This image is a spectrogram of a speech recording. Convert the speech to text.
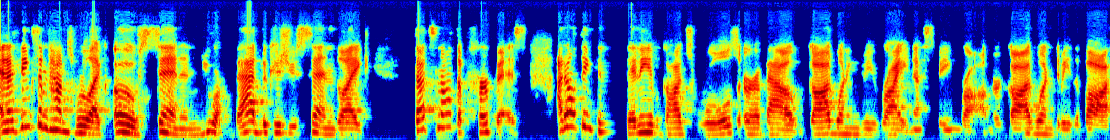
And I think sometimes we're like, oh, sin, and you are bad because you sinned. Like, that's not the purpose. I don't think that any of God's rules are about God wanting to be right and us being wrong, or God wanting to be the boss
